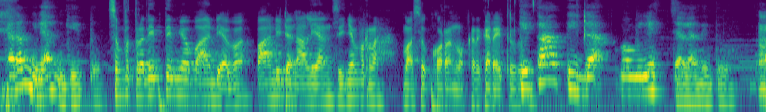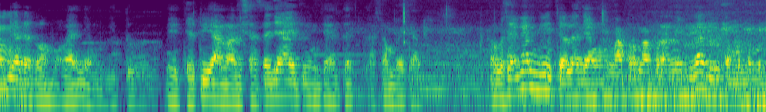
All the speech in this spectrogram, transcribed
kadang dilihat begitu sempet berarti timnya Pak Andi apa? Pak Andi dan aliansinya pernah masuk koran gara-gara itu. kita tidak memilih jalan itu tapi Hmm. ada kelompok lain yang begitu ya, jadi analisa saja itu yang saya, saya sampaikan kalau saya kan milih jalan yang lapor-laporan itu tadi teman-teman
